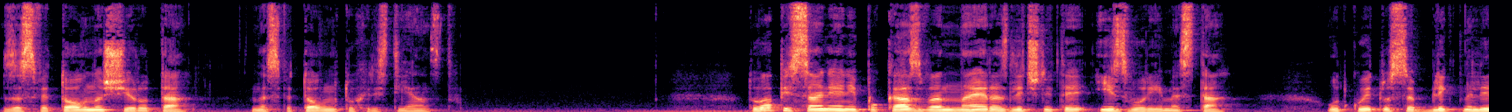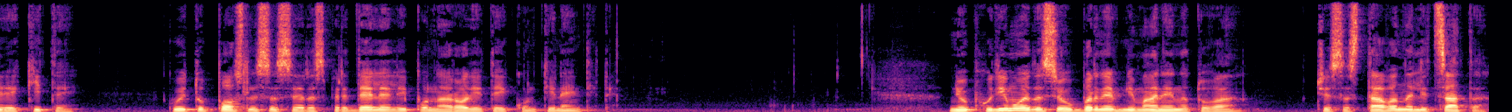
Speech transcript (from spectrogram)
за световна широта на световното християнство. Това писание ни показва най-различните извори и места, от които са бликнали реките, които после са се разпределяли по народите и континентите. Необходимо е да се обърне внимание на това, че състава на лицата,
